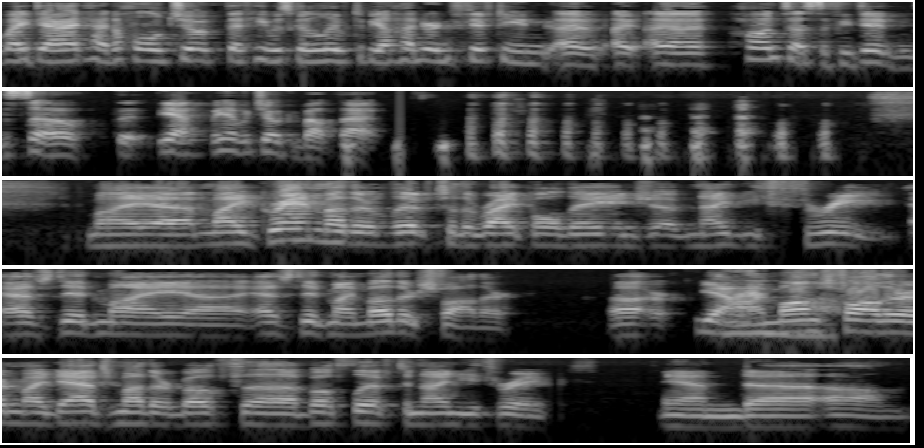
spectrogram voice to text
my dad had a whole joke that he was going to live to be 150 and uh, uh, uh, haunt us if he didn't. So, yeah, we have a joke about that. My uh, my grandmother lived to the ripe old age of 93, as did my uh, as did my mother's father. Uh, yeah, my mom's father and my dad's mother both uh, both lived to 93, and uh, um,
